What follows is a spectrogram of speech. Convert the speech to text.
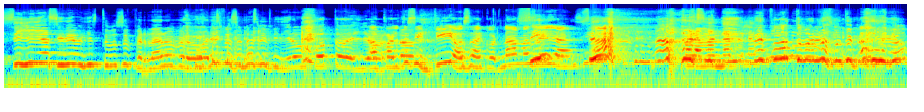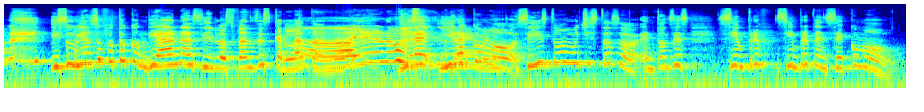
sí, ella así de, oye, estuvo súper raro, pero varias personas me pidieron foto y yo. Aparte no, sin ti, o sea, nada más Sí, ella. sí. Para sí, mandarte la ¿Me puedo tomar una foto contigo? Y subían su foto con Diana, así, los fans de Escarlata, ¿no? Ay, y era, y era bien como, sí, estuvo muy chistoso. Entonces, siempre, siempre pensé como,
